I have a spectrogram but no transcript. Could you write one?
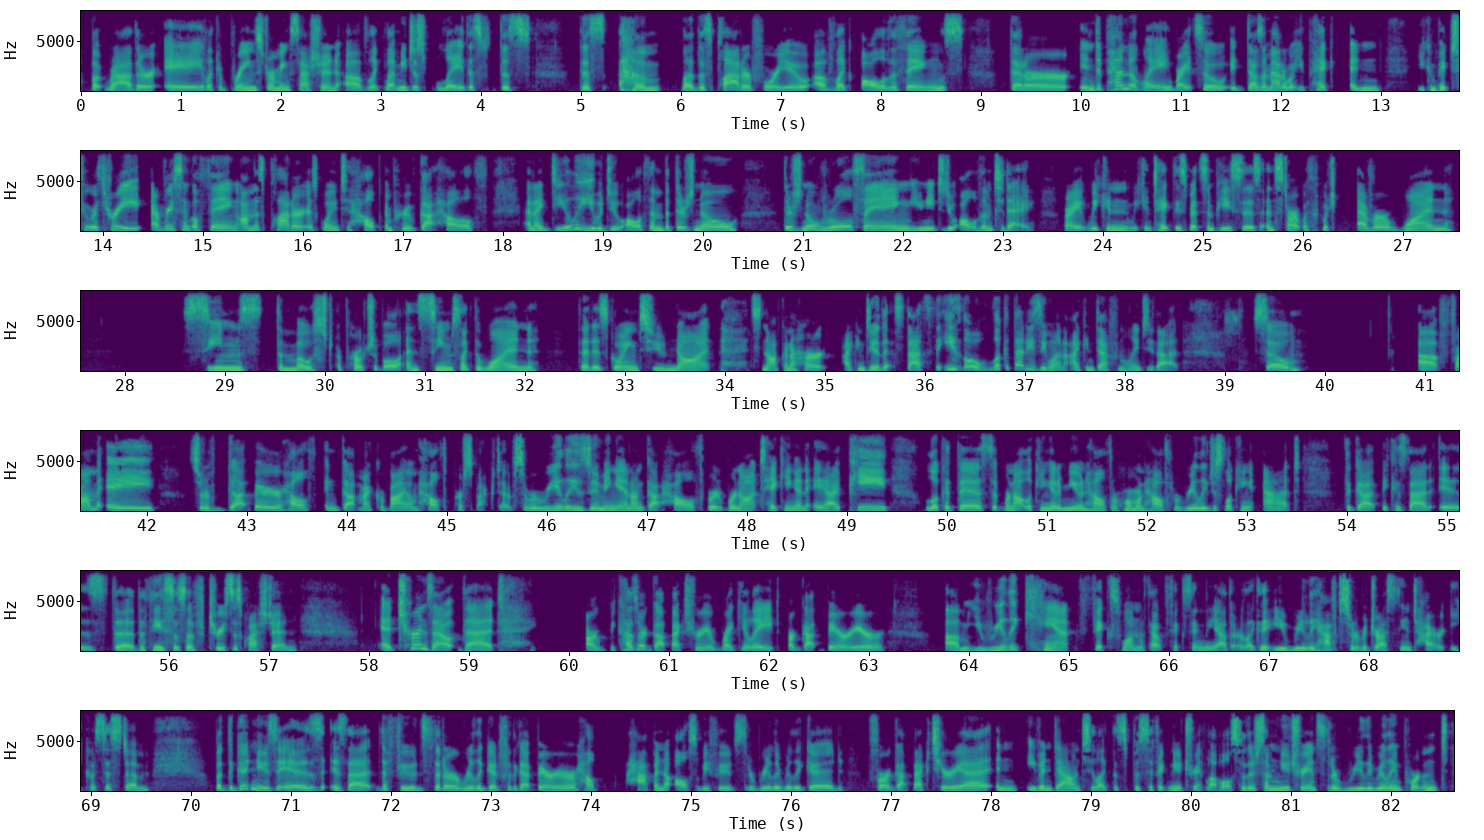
but rather a like a brainstorming session of like let me just lay this this this um this platter for you of like all of the things that are independently, right? So it doesn't matter what you pick, and you can pick two or three. Every single thing on this platter is going to help improve gut health. And ideally, you would do all of them, but there's no there's no rule saying you need to do all of them today, right? We can we can take these bits and pieces and start with whichever one seems the most approachable and seems like the one that is going to not it's not going to hurt. I can do this. That's the easy Oh, look at that easy one. I can definitely do that. So, uh, from a sort of gut barrier health and gut microbiome health perspective. So we're really zooming in on gut health. We're, we're not taking an AIP look at this, we're not looking at immune health or hormone health. We're really just looking at the gut because that is the, the thesis of Teresa's question. It turns out that our because our gut bacteria regulate our gut barrier, um, you really can't fix one without fixing the other. Like that, you really have to sort of address the entire ecosystem. But the good news is, is that the foods that are really good for the gut barrier help happen to also be foods that are really, really good for our gut bacteria and even down to like the specific nutrient level. So there's some nutrients that are really, really important.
